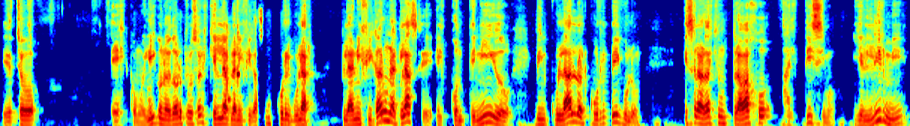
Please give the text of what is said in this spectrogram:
de hecho, es como el icono de todos los profesores, que es la planificación curricular. Planificar una clase, el contenido, vincularlo al currículum. Esa la verdad es que es un trabajo altísimo. Y el LIRMI,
